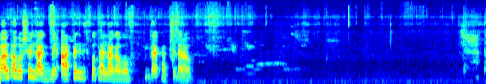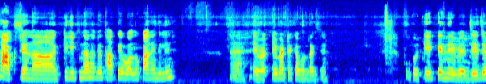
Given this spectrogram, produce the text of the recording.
ভালো তো অবশ্যই লাগবে। আর একটা জিনিস কোথায় লাগাবো? দেখাচ্ছি, দাঁড়াও। থাকছে না। ক্লিপ না থাকলে থাকে বলো কানে দিলে। হ্যাঁ এবার, এবারটা কেমন লাগছে? কে কে নেবে? যে যে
